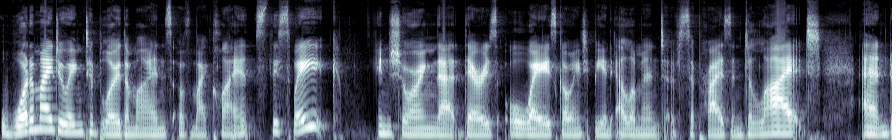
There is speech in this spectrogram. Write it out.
What am I doing to blow the minds of my clients this week? Ensuring that there is always going to be an element of surprise and delight and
